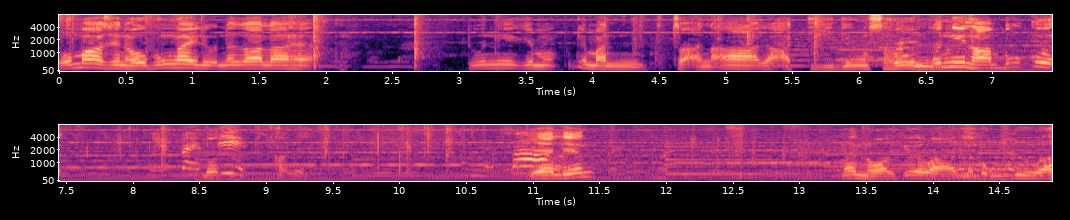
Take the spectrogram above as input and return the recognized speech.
Hôm mà xin hậu bung ngay luôn nó ra là hệ tu ni cái cái màn trả na ga ati ding sahun tu ni làm bu ko lo ya liền nó nol cái wa na bung bu wa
